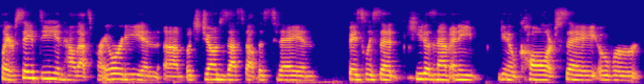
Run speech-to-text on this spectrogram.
player safety and how that's priority. And um, Butch Jones was asked about this today and basically said he doesn't have any you know, call or say over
